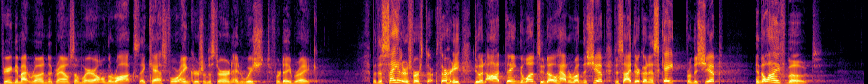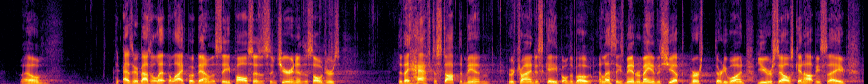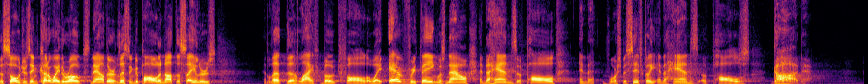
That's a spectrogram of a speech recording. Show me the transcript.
Fearing they might run aground somewhere on the rocks, they cast four anchors from the stern and wished for daybreak. But the sailors, verse 30, do an odd thing. The ones who know how to run the ship decide they're going to escape from the ship in the lifeboat. Well, as they're about to let the lifeboat down in the sea, Paul says to the centurion and the soldiers that they have to stop the men who are trying to escape on the boat. Unless these men remain in the ship, verse 31, you yourselves cannot be saved. The soldiers then cut away the ropes. Now they're listening to Paul and not the sailors. And let the lifeboat fall away. Everything was now in the hands of Paul, and more specifically, in the hands of Paul's God.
